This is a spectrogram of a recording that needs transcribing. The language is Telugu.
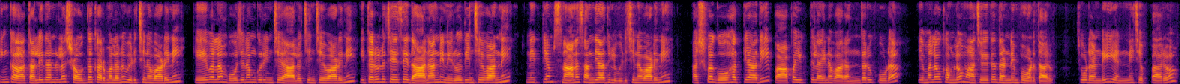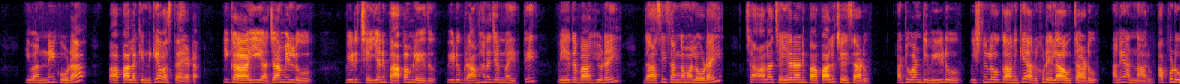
ఇంకా తల్లిదండ్రుల శ్రౌద్ధ కర్మలను విడిచిన వాడిని కేవలం భోజనం గురించే ఆలోచించేవాడిని ఇతరులు చేసే దానాన్ని నిరోధించేవాడిని నిత్యం స్నాన సంధ్యాధులు విడిచిన వాడిని అశ్వగోహత్యాది పాపయుక్తులైన వారందరూ కూడా యమలోకంలో మా చేత దండింపబడతారు. చూడండి ఎన్ని చెప్పారో. ఇవన్నీ కూడా పాపాల కిందికే వస్తాయట. ఇక ఈ అజామిళ్ళు వీడు చెయ్యని పాపం లేదు. వీడు బ్రాహ్మణ జన్మ ఎత్తి వేదబాహ్యుడై దాసీ సంగమలోడై చాలా చేయరాని పాపాలు చేశాడు. అటువంటి వీడు విష్ణులోకానికి అర్హుడెలా అవుతాడు అని అన్నారు. అప్పుడు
